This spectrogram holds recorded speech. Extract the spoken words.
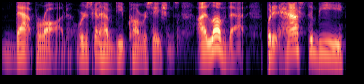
that broad. We're just going to have deep conversations. I love that, but it has to be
